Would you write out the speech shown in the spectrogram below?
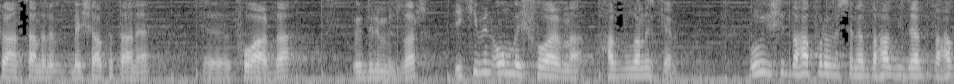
Şu an sanırım 5-6 tane e, fuarda ödülümüz var. 2015 fuarına hazırlanırken bu işi daha profesyonel, daha güzel, daha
